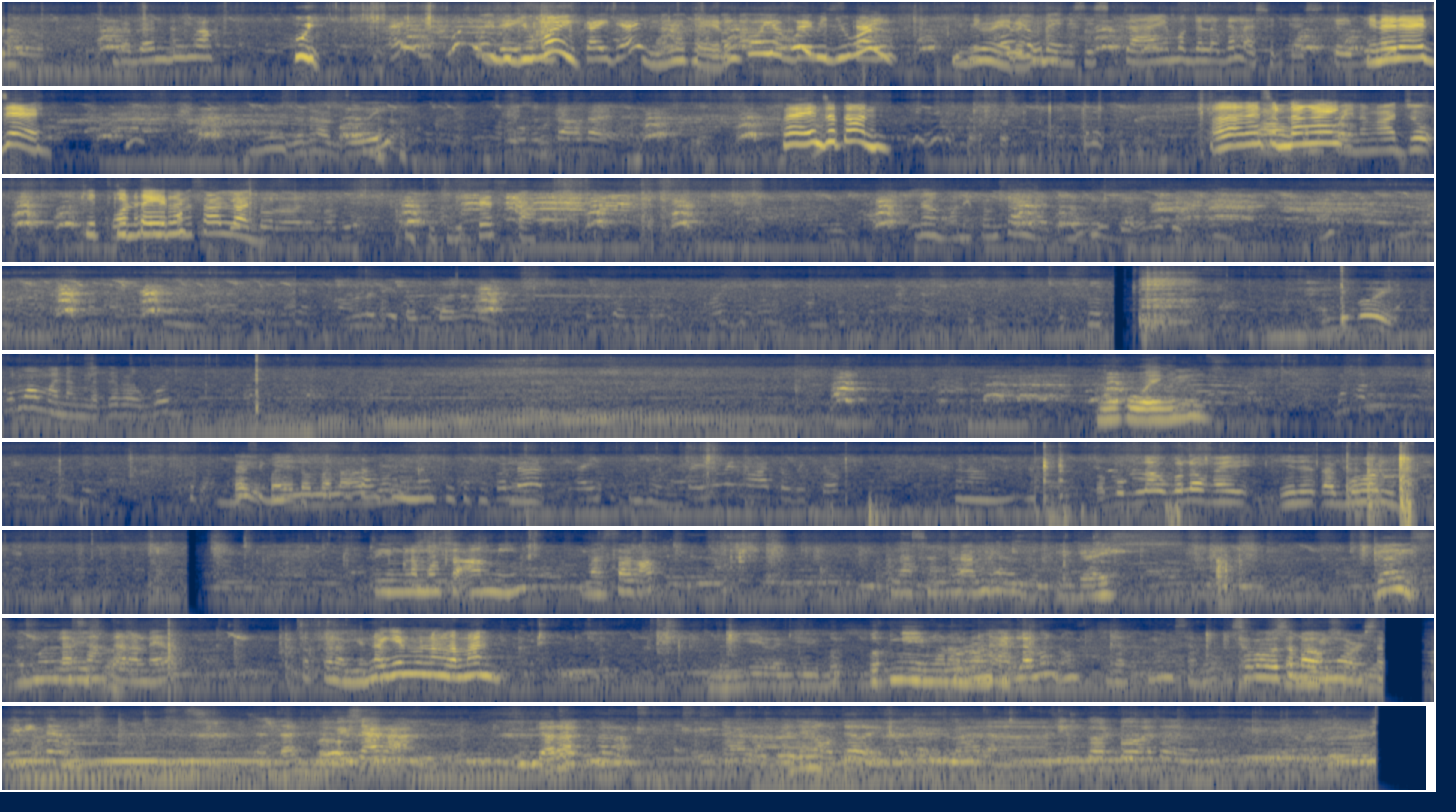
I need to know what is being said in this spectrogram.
Dagan bunga. Huy! Uy, video hay! Kay. Video hay ra. Kuyog day Video hay! Video hay ra. Kuyog day ni si Sky magalagala sa Sky. Inay na Eje! Uy. Na, Enzo ton! Wala na sundangay. Pay na nga, Jo. Kit-kitay ra. Salad. Di pesta. Nang, ano pang salad? Andi boy. Kumaw man ang lagaraw good. Nakuha yung Ay, painom na lang agad. Pabugnaw ko no kay init ag buhon. Ito yung lamo sa amin. Masarap. Lasang caramel. Okay guys. Guys, agman na Lasang caramel. Sakto lang yun. Lagyan mo ng laman. Lagi lagi but but ngayon mo naman. nga laman oh. Dapat mo sabog. Sabaw, sabaw, more. Dandan bo. Sara. Sara. Sara. Ano na ko tara? Sara. Lingkod po asa.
